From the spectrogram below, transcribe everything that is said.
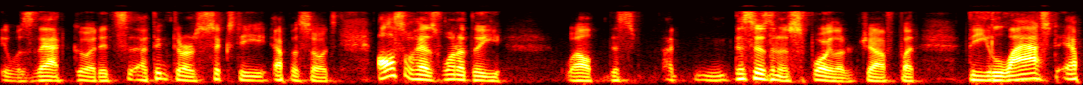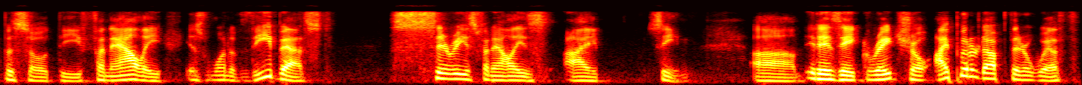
it was that good. It's I think there are 60 episodes. Also has one of the well this uh, this isn't a spoiler, Jeff, but the last episode, the finale, is one of the best series finales I've seen. Uh, it is a great show. I put it up there with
